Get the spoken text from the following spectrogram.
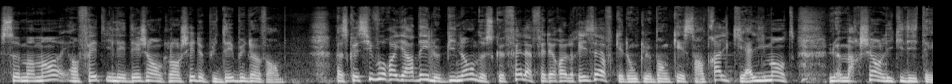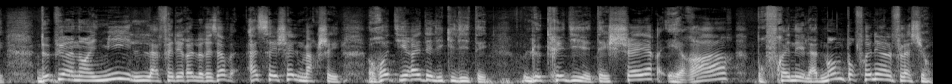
Ce moment, en fait, il est déjà enclenché depuis début novembre. Parce que si vous regardez le bilan de ce que fait la Federal Reserve, qui est donc le banquier central qui alimente le marché en liquidité, depuis un an et demi, la Federal Reserve asséchait le marché, retirait des liquidités. Le crédit était cher et rare pour freiner la demande, pour freiner l'inflation.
